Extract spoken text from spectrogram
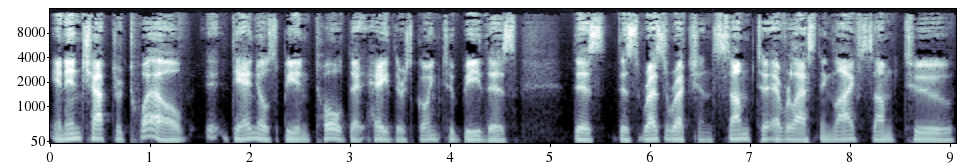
And in chapter 12, Daniel's being told that, hey, there's going to be this this this resurrection, some to everlasting life, some to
